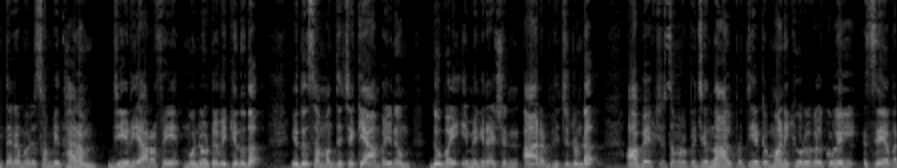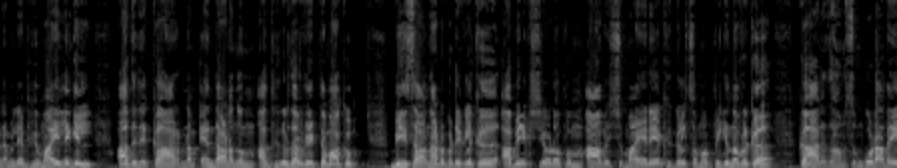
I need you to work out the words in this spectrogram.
ഇത്തരമൊരു സംവിധാനം G D R F A മുന്നോട്ട് വയ്ക്കുന്നത് ഇത് സംബന്ധിച്ച ക്യാമ്പയിനും ദുബായ് ഇമിഗ്രേഷൻ ആരംഭിച്ചിട്ടുണ്ട്. അപേക്ഷ സമർപ്പിച്ച് നാൽപ്പത്തിയെട്ട് മണിക്കൂറുകൾക്കുള്ളിൽ സേവനം ലഭ്യമായില്ലെങ്കിൽ അതിന് കാരണം എന്താണെന്നും അധികൃതർ വ്യക്തമാക്കും. വിസ നടപടികൾക്ക് അപേക്ഷയോടൊപ്പം ആവശ്യമായ രേഖകൾ സമർപ്പിക്കുന്നവർക്ക് കാലതാമസം കൂടാതെ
